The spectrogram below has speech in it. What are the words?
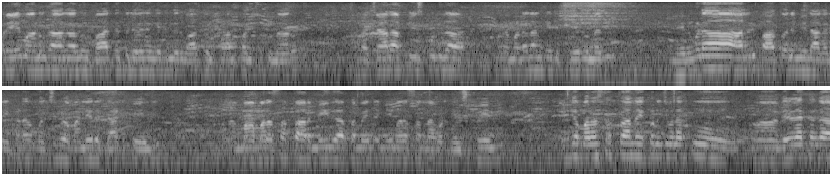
ప్రేమ అనురాగాలు బాధ్యతలు ఏ విధంగా అయితే మీరు వారితో పాలు పంచుకున్నారు అలా చాలా పీస్ఫుల్గా మన మండలానికి అయితే పేరున్నది నేను కూడా ఆల్రెడీ పాతోనే మీ లాగా ఇక్కడ వచ్చి కూడా వన్ ఇయర్ దాటిపోయింది. మా మనస్తత్వాలు మీకు అర్థమైంది మీ మనస్తత్వం నాకు కూడా తెలిసిపోయింది. ఇంకా మనస్తత్వాలు ఎక్కడి నుంచి మనకు వేరే రకంగా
